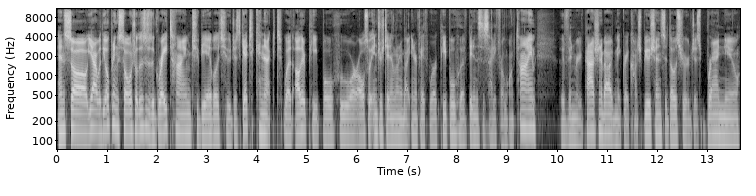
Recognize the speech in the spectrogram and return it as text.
And so, yeah, with the opening social, this is a great time to be able to just get to connect with other people who are also interested in learning about interfaith work, people who have been in the society for a long time, who've been very passionate about it, make great contributions to those who are just brand new,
